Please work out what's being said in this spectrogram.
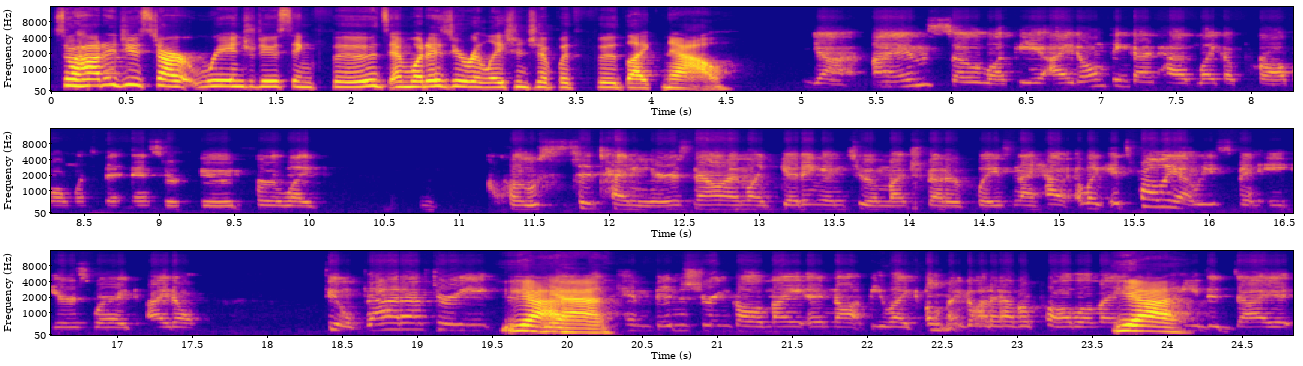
So how did you start reintroducing foods and what is your relationship with food like now? Yeah, I am so lucky. I don't think I've had like a problem with fitness or food for like close to 10 years now. I'm like getting into a much better place. And I have like, it's probably at least been eight years where I, I don't feel bad after I eat. Yeah. Yeah. I can binge drink all night and not be like, oh my God, I have a problem. I Yeah. need to diet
